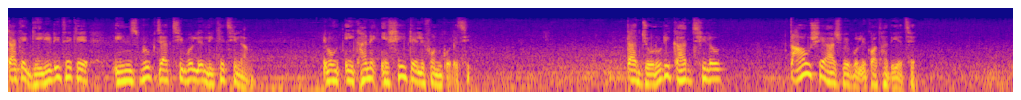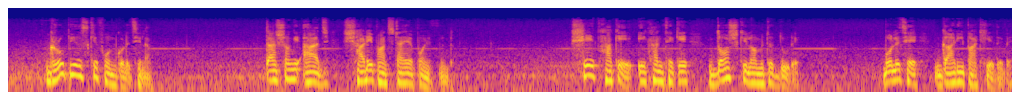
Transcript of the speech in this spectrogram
তাকে গিরিডি থেকে ইন্সব্রুক যাচ্ছি বলে লিখেছিলাম এবং এখানে এসেই টেলিফোন করেছি। তার জরুরি কাজ ছিল, তাও সে আসবে বলে কথা দিয়েছে। গ্রোপিয়াসকে ফোন করেছিলাম। তার সঙ্গে আজ সাড়ে পাঁচটায় অ্যাপয়েন্টমেন্ট। সে থাকে এখান থেকে দশ কিলোমিটার দূরে। বলেছে, গাড়ি পাঠিয়ে দেবে।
